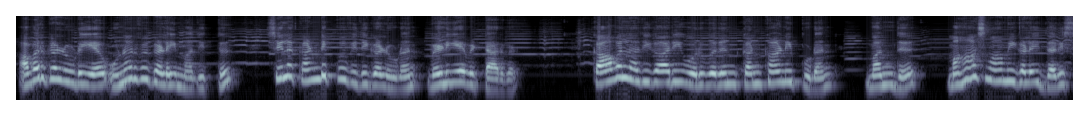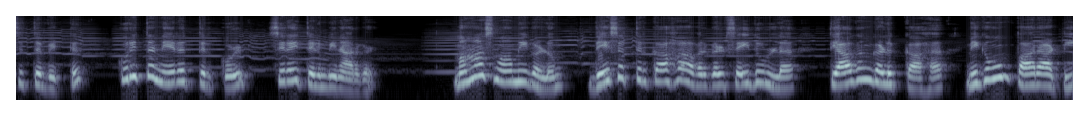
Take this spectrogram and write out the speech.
அவர்களுடைய உணர்வுகளை மதித்து சில கண்டிப்பு விதிகளுடன் வெளியே விட்டார்கள். காவல் அதிகாரி ஒருவரின் கண்காணிப்புடன் வந்து மகா சுவாமிகளை தரிசித்துவிட்டு குறித்த நேரத்திற்குள் சிறை திரும்பினார்கள். மகா சுவாமிகளும் தேசத்திற்காக அவர்கள் செய்துள்ள தியாகங்களுக்காக மிகவும் பாராட்டி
